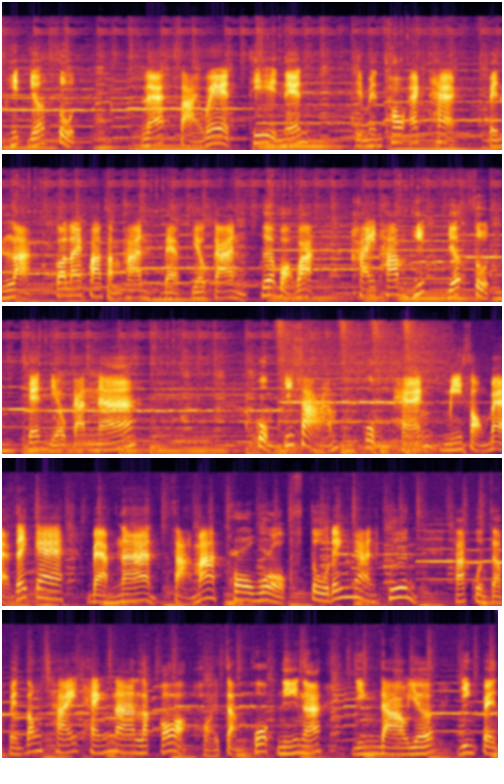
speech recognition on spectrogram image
ำฮิตเยอะสุด และสายเวทที่เน้น Elemental Attack เป็นหลักก็ไล่ความสัมพันธ์แบบเดียวกัน เพื่อบอกว่าใครทำฮิตเยอะสุด เช่นเดียวกันนะ กลุ่มที่ 3 กลุ่มแท้งมี 2 แบบได้แก่แบบนานสามารถ provoke สตูได้งานขึ้น ถ้าคุณจำเป็นต้องใช้แท้งนานแล้วก็ขอให้จำพวกนี้นะ ยิงดาวเยอะ ยิ่งเป็น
